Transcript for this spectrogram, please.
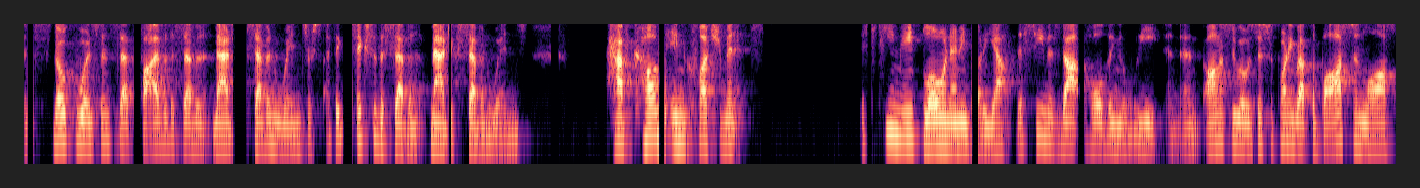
It's no coincidence that five of the seven Magic seven wins, or I think six of the seven Magic seven wins, have come in clutch minutes. This team ain't blowing anybody out. This team is not holding a lead. And, and honestly, what was disappointing about the Boston loss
